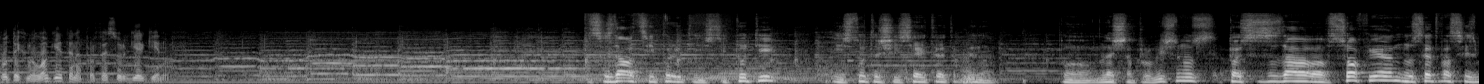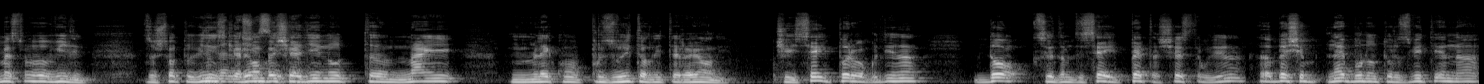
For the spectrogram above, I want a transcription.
по технологията на професор Гергинов. Създават се и първите институти. Института 63-та година по млечна промишленост. Той се създава в София, но след това се измества в Видин. Защото Видинския район беше един от най-млекопроизводителните райони. 61 година до 75-6 година беше най-бурното развитие на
